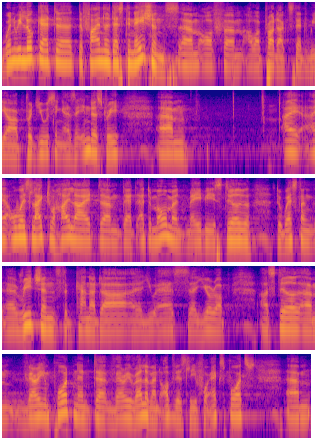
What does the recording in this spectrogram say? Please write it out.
When we look at uh, the final destinations um, of um, our products that we are producing as an industry, um, I, I, always like to highlight um, that at the moment, maybe still the Western uh, regions, Canada, uh, US, uh, Europe, are still um, very important and uh, very relevant, obviously, for exports. Um,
